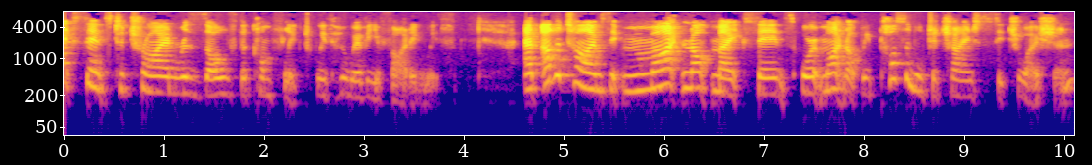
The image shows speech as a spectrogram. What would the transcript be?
make sense to try and resolve the conflict with whoever you're fighting with. At other times, it might not make sense or it might not be possible to change the situation.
